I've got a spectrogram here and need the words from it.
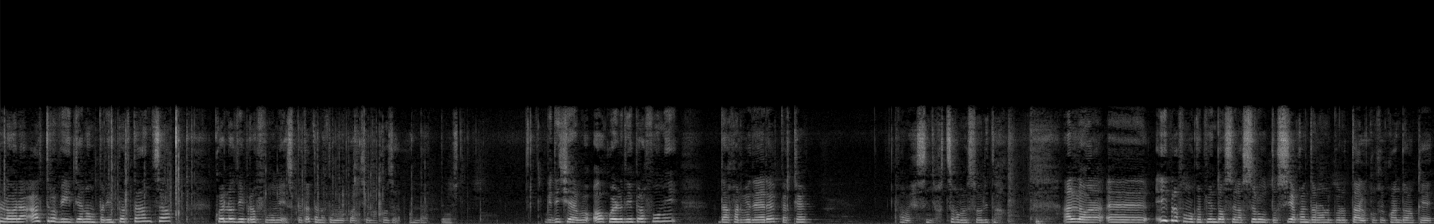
allora altro video non per importanza quello dei profumi. Aspettate un attimo qua c'è una cosa un attimo vi dicevo ho quello dei profumi da far vedere perché vabbè signozzo come al solito. Allora eh, il profumo che più indosso in assoluto sia quando non lo per talco che quando anche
